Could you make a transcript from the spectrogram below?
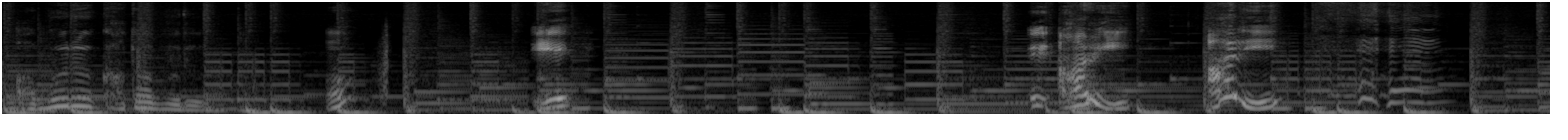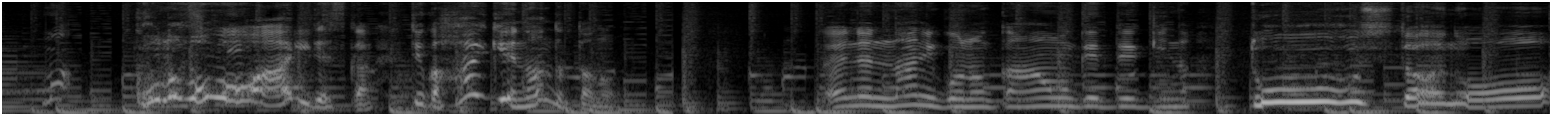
炙る、肩ぶる。ん？え？え、あり？あり？この方法はありですか？っていうか背景何だったの？え、な、なにこの棺桶的な？どうしたの？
